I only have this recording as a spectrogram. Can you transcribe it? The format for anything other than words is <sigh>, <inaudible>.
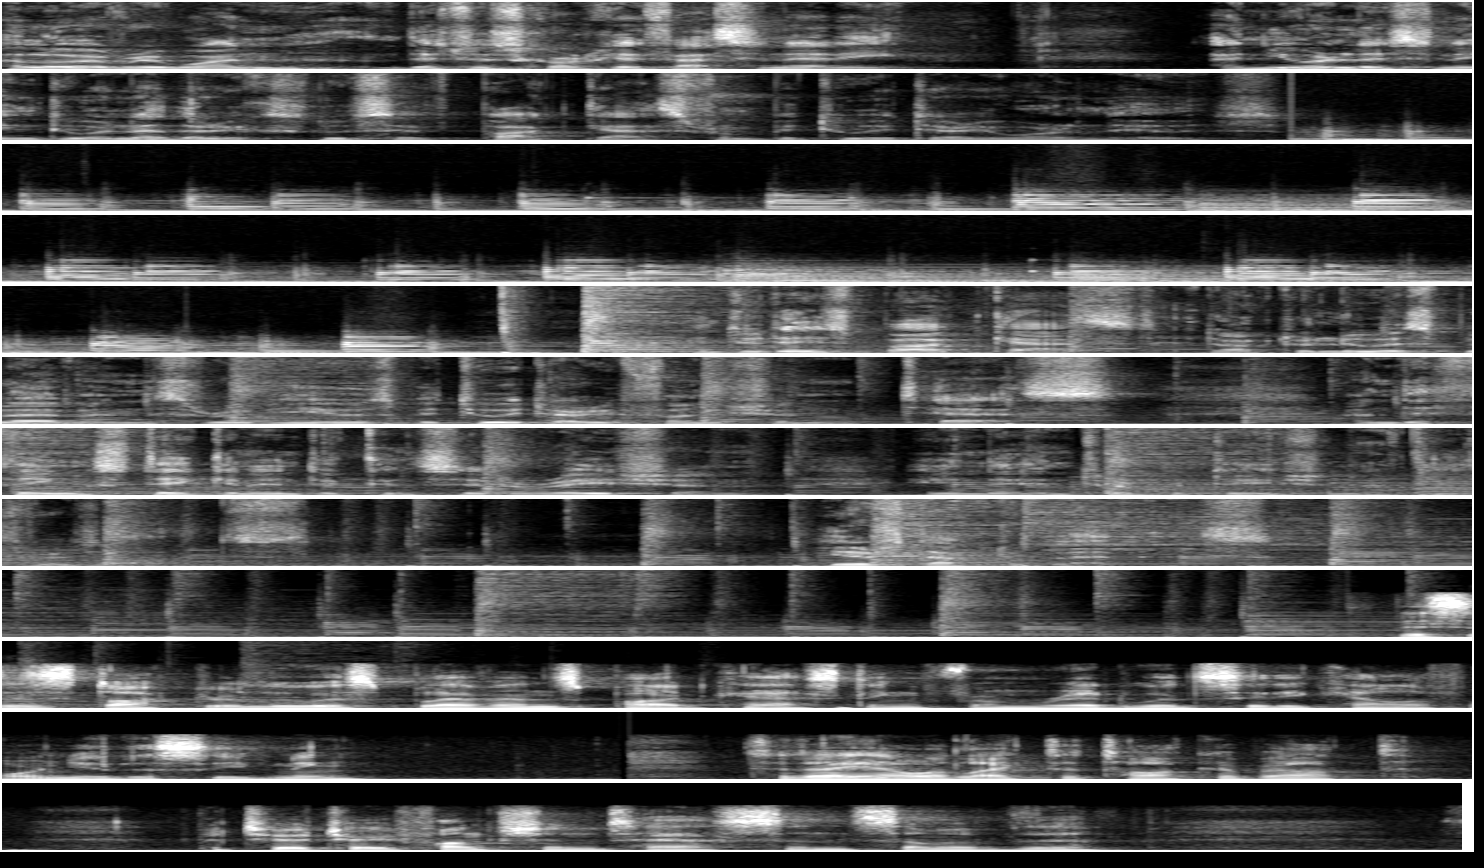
Hello, everyone. This is Jorge Faccinetti, and you are listening to another exclusive podcast from Pituitary World News. In today's podcast, Dr. Lewis Blevins reviews pituitary function tests and the things taken into consideration in the interpretation of these results. Here's Dr. Blevins. This is Dr. Lewis Blevins podcasting from Redwood City, California this evening. Today I would like to talk about pituitary function tests and some of the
